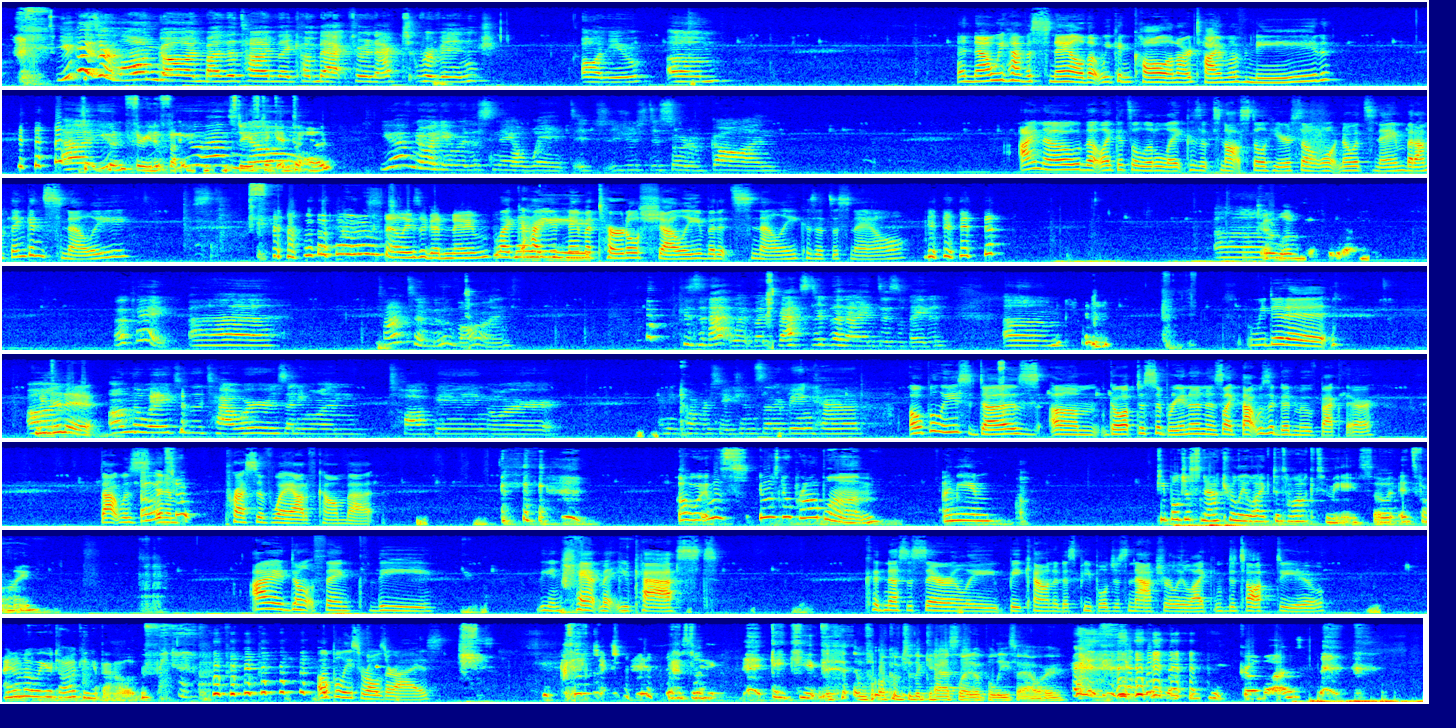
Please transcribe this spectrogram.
you guys are long gone by the time they come back to enact revenge on you. Um, And now we have a snail that we can call in our time of need. uh, you, them three to five you have days to get to no- us. you have no idea where the snail went. It's just is sort of gone. I know that like it's a little late because it's not still here, so it won't know its name. But I'm thinking Snelly, Snelly's a good name. like how you'd name a turtle Shelly, but it's Snelly because it's a snail. I Um, love that. okay. Uh, time to move on. Because that went much faster than I anticipated. Um, We did it. on, We did it. On the way to the tower, is anyone talking or any conversations that are being had? Opalise does um go up to Sabrina and is like, "That was a good move back there. That was Oh, an it's so- impressive way out of combat." Oh, it was it was no problem. I mean, people just naturally like to talk to me, so it's fine. I don't think the the enchantment you cast could necessarily be counted as people just naturally liking to talk to you. I don't know what you're talking about. Opalise rolls her eyes. Gaslight, gatekeep, Welcome to the Gaslight Police Hour. girl boss.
